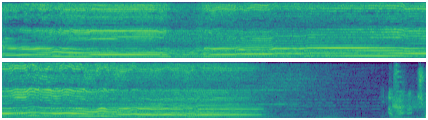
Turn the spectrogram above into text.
Oh.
